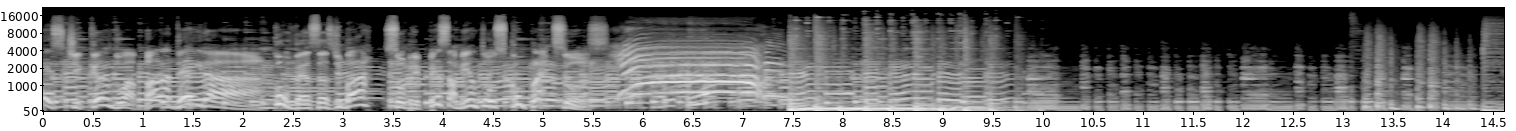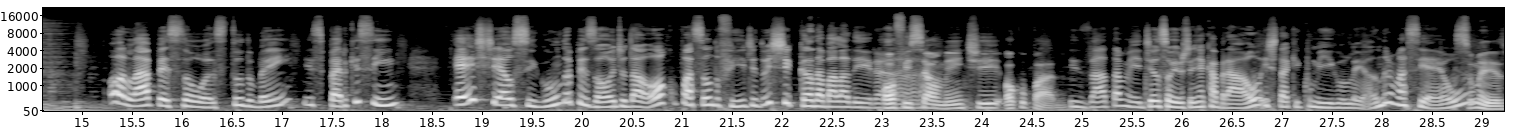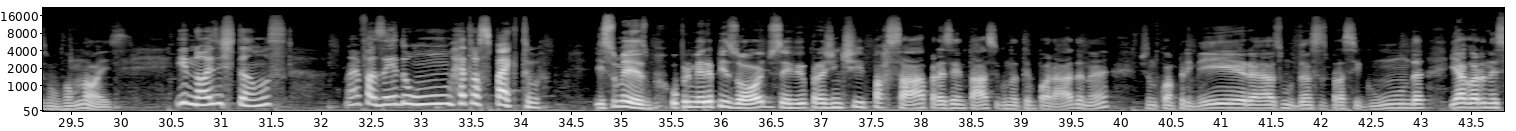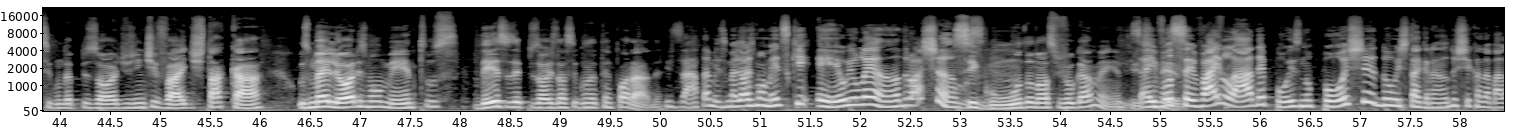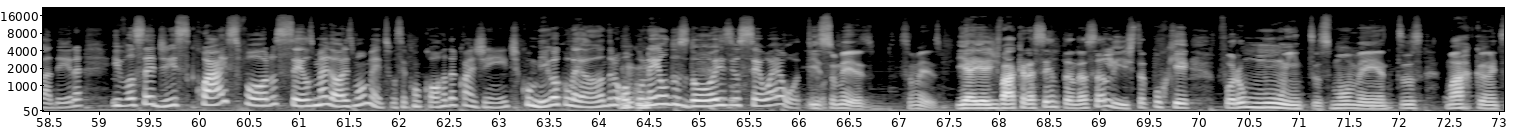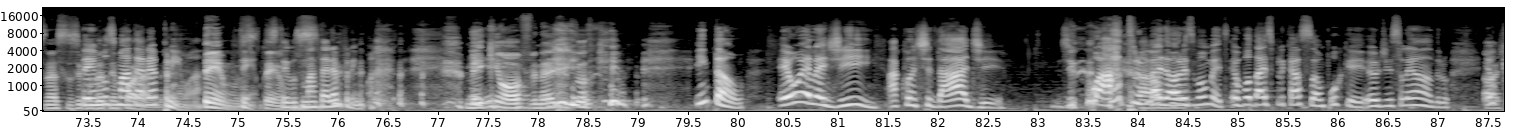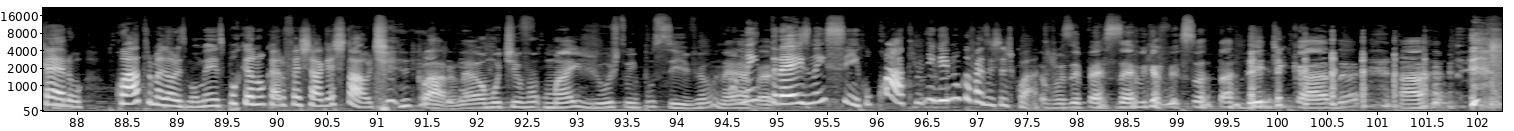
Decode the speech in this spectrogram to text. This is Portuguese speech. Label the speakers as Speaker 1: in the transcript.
Speaker 1: Esticando a Baladeira. Conversas de bar sobre pensamentos complexos.
Speaker 2: Olá, pessoas, tudo bem? Espero que sim. Este é o segundo episódio da ocupação do feed do Esticando a Baladeira.
Speaker 3: Oficialmente ocupado.
Speaker 2: Exatamente. Eu sou Eugênia Cabral, está aqui comigo Leandro Maciel.
Speaker 3: Isso mesmo, vamos nós.
Speaker 2: E nós estamos né, fazendo um retrospecto.
Speaker 3: Isso mesmo. O primeiro episódio serviu para a gente passar, apresentar a segunda temporada, né? Junto com a primeira, as mudanças para a segunda. E agora, nesse segundo episódio, a gente vai destacar os melhores momentos desses episódios da segunda temporada.
Speaker 2: Exatamente, os melhores momentos que eu e o Leandro achamos.
Speaker 3: Segundo o nosso julgamento.
Speaker 2: Isso, isso aí mesmo. você vai lá depois no post do Instagram do Esticando a Baladeira e você diz quais foram os seus melhores momentos. Você concorda com a gente, comigo ou com o Leandro, ou com nenhum dos dois e o seu é outro.
Speaker 3: Isso mesmo. Isso mesmo. E aí a gente vai acrescentando essa lista, porque foram muitos momentos marcantes nessa segunda
Speaker 2: temos
Speaker 3: temporada.
Speaker 2: Matéria-prima.
Speaker 3: Temos,
Speaker 2: temos.
Speaker 3: Temos,
Speaker 2: temos matéria-prima.
Speaker 3: Making off, né?
Speaker 2: então, eu elegi a quantidade de quatro ah, melhores bom. momentos. Eu vou dar a explicação por quê. Eu disse, Leandro, eu Acho quero que quatro melhores momentos porque eu não quero fechar a Gestalt.
Speaker 3: Claro, né? É o motivo mais justo impossível, né?
Speaker 2: nem três, nem cinco, quatro. Ninguém nunca faz lista de quatro.
Speaker 3: Você percebe que a pessoa está dedicada a,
